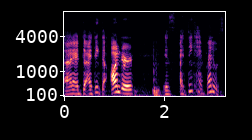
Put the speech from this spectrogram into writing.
And I, I think the under is, I think I read it was,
